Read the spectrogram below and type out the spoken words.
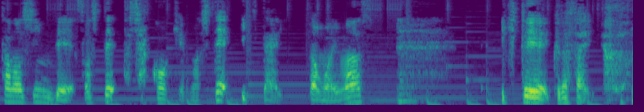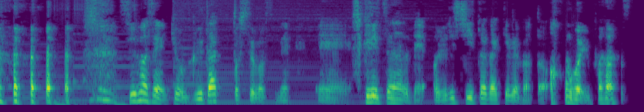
楽しんで、そして他者貢献もしていきたいと思います。生きてください。すいません、今日ぐだっとしてますね。えー、祝日なのでお許しいただければと思います。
